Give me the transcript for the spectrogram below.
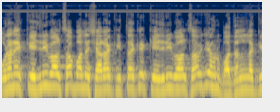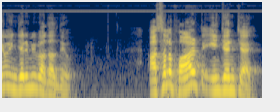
ਉਹਨਾਂ ਨੇ ਕੇਜਰੀਵਾਲ ਸਾਹਿਬ ਵੱਲ ਇਸ਼ਾਰਾ ਕੀਤਾ ਕਿ ਕੇਜਰੀਵਾਲ ਸਾਹਿਬ, ਜੇ ਹੁਣ ਬਦਲਣ ਲੱਗੇ ਹੋ ਇੰਜਨ ਵੀ ਬਦਲ ਦਿਓ। ਅਸਲ ਫਾਲਟ ਇੰਜਨ 'ਚ ਹੈ।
